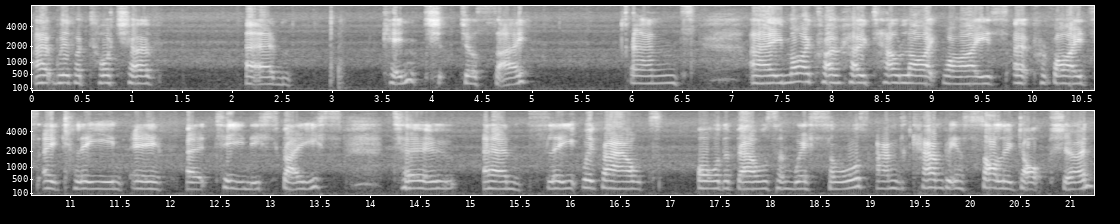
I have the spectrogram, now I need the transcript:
uh, with a touch of um, kinch just say and a micro hotel likewise uh, provides a clean if a teeny space to um, sleep without all the bells and whistles and can be a solid option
